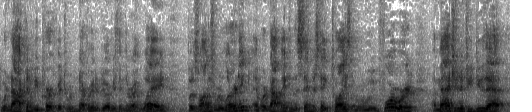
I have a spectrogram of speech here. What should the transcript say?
we're not going to be perfect. We're never going to do everything the right way. But as long as we're learning and we're not making the same mistake twice, and we're moving forward, imagine if you do that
